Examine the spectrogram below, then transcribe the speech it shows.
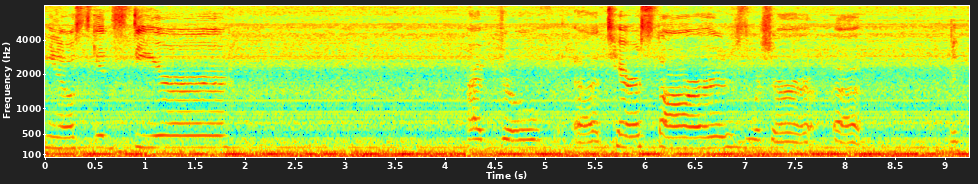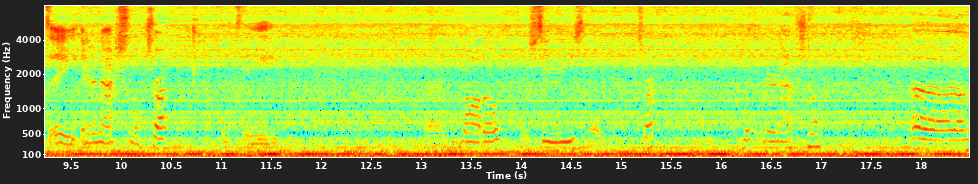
you know, skid steer. I've drove uh, Terra Stars, which are uh, it's a international truck. It's a uh, model or series of truck with international. Um,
